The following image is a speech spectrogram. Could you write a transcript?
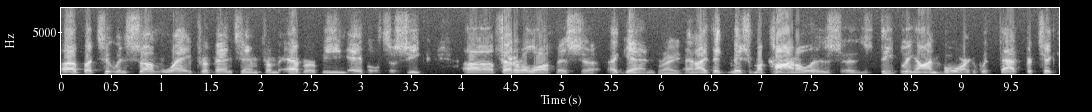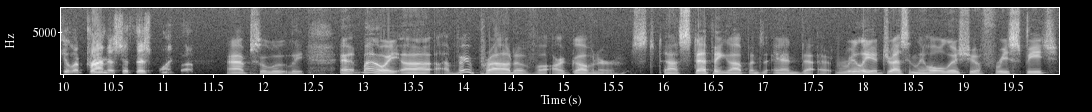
uh, but to in some way prevent him from ever being able to seek uh, federal office uh, again. Right. And I think Mitch McConnell is, is deeply on board with that particular premise at this point, Bob. Absolutely. And by the way, uh, I'm very proud of uh, our governor st- uh, stepping up and, and uh, really addressing the whole issue of free speech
